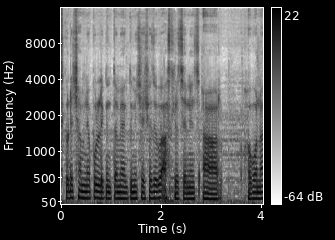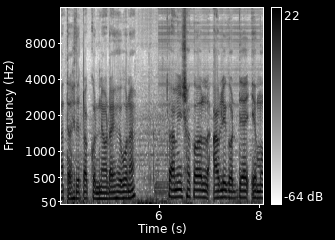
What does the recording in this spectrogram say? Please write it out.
স্কুলের সামনে পড়লে কিন্তু আমি একদমই শেষ হয়ে যাব। আজকের চ্যালেঞ্জ আর হব না, তার সাথে টক্কর নেওয়াটাই হব না। তো আমি সকল আউলিগড় দিয়ে এমও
